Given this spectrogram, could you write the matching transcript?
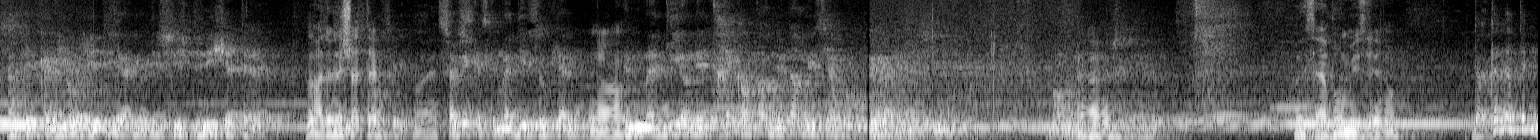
Ça fait qu'un jour, j'étais avec des Suisses de Neuchâtel. Ah, de Neuchâtel. Ouais, Vous savez qu'est-ce qu'elle m'a dit, Sofiane Non. Elle m'a dit, on est très content de vous. Bon. Oui, c'est un beau musée. Hein. Dans quel hôtel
